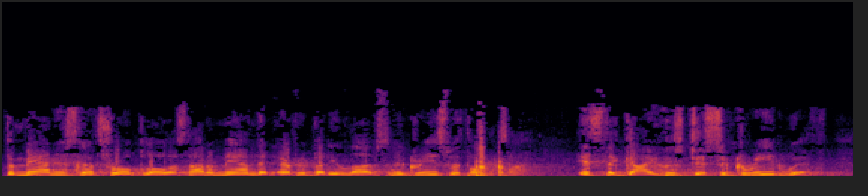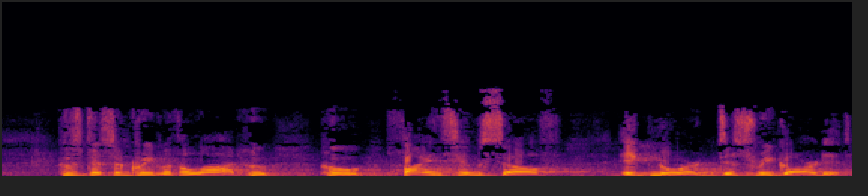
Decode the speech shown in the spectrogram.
The man who's going to throw a blow is not a man that everybody loves and agrees with all the time. It's the guy who's disagreed with, who's disagreed with a lot, who, who finds himself ignored, disregarded.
